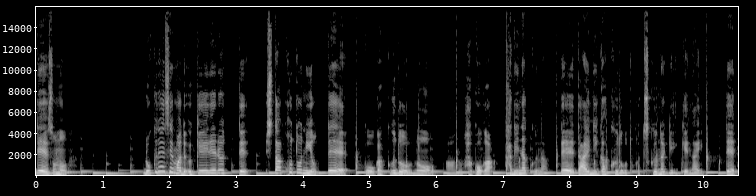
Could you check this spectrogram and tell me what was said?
でその6年生まで受け入れるってしたことによってこう学童のあの箱が足りなくなって第二学童とか作んなきゃいけないって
